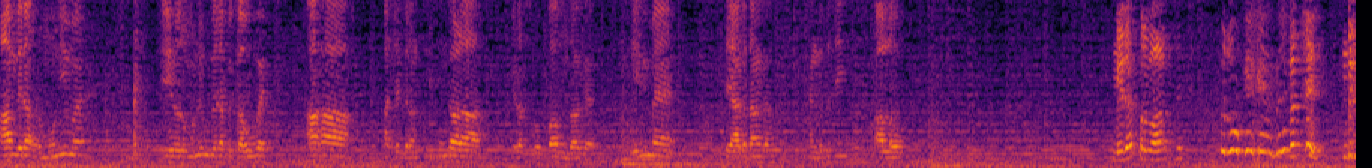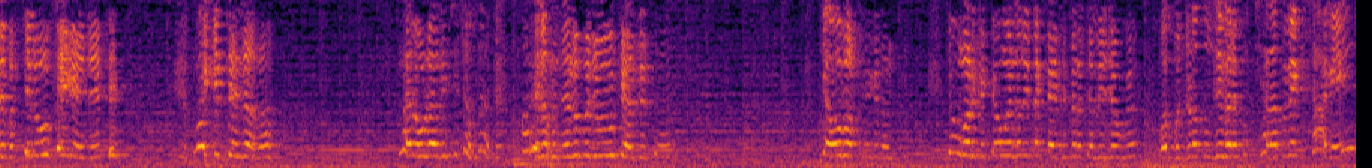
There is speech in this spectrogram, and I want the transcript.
ਆ ਮੇਰਾ ਹਾਰਮੋਨੀਅਮ ਹੈ। ਇਹ ਹਾਰਮੋਨੀਅਮ ਮੇਰਾ ਬਿਕਾਊ ਹੈ। ਆਹ ਅੱਜ ਗ੍ਰੰਥੀ ਸਿੰਘ ਵਾਲਾ ਜਿਹੜਾ ਸੋਪਾ ਹੁੰਦਾ ਹੈ ਇਹ ਵੀ ਮੈਂ ਤਿਆਗ ਦਾਂਗਾ। ਸੰਗਤ ਜੀ ਆ ਲਓ। ਮੇਰਾ ਪਰਿਵਾਰ ਜਿੱਥੇ ਰੋਕੇ ਗਏ ਮੇਰੇ ਬੱਚੇ। ਮੇਰੇ ਬੱਚੇ ਰੋਕੇ ਗਏ ਨੇ ਇੱਥੇ। ਮੈਂ ਕਿੱਥੇ ਜਾਵਾਂ ਮੈਂ ਰੋਣਾ ਨਹੀਂ ਸੀ ਚਾਹੁੰਦਾ। ਪਰ ਇਹਨਾਂ ਨੇ ਮੈਨੂੰ ਮਜਬੂਰ ਕਰ ਦਿੱਤਾ। ਕਿਉਂ ਕੇ ਗ੍ਰੰਥੀ? ਕਿਉਂ ਮਰ ਕੇ ਕਿਉਂ ਇਹਨਾਂ ਦੀ ਧੱਕਾ ਇਸੇ ਤਰ੍ਹਾਂ ਚੱਲੀ ਜਾਊਗਾ? ਓਏ ਪੁੱਜੜੋ ਤੁਸੀਂ ਮੇਰੇ ਪੁੱਛਿਆ ਦਾ ਭਵਿੱਖ ਆ ਗਏ।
